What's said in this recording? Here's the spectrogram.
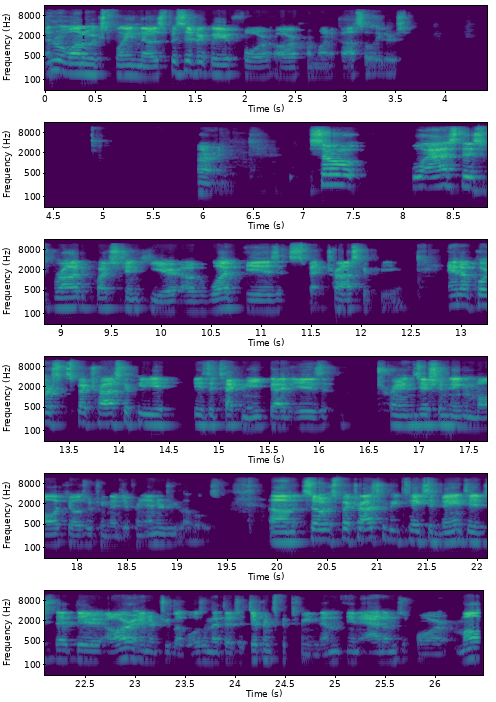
And we'll want to explain those specifically for our harmonic oscillators. All right. So we'll ask this broad question here of what is spectroscopy? And of course, spectroscopy is a technique that is transitioning molecules between the different energy levels. Um, so spectroscopy takes advantage that there are energy levels and that there's a difference between them in atoms or molecules.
